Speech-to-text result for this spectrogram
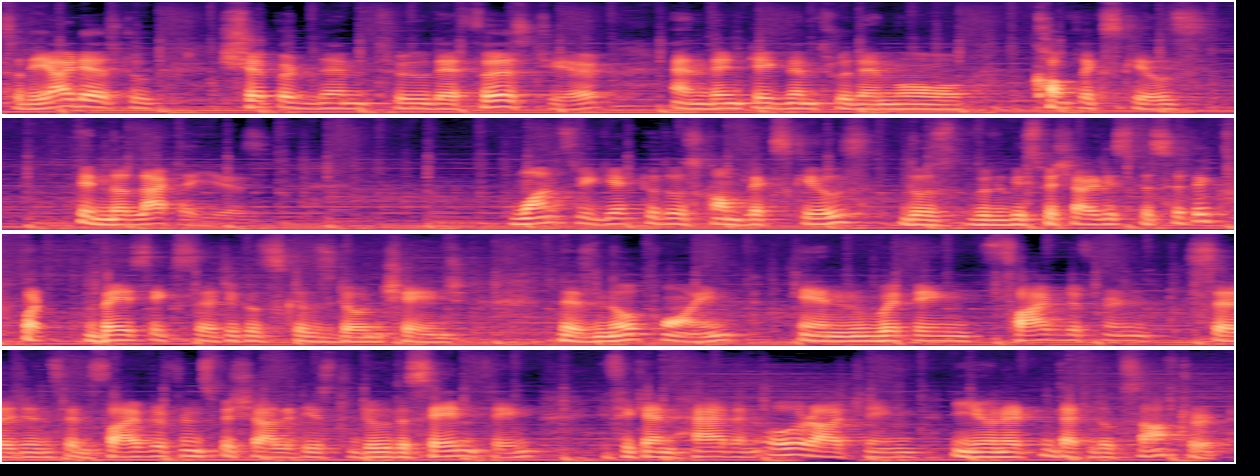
So the idea is to shepherd them through their first year and then take them through their more complex skills in the latter years. Once we get to those complex skills, those will be specialty specific, but basic surgical skills don't change. There's no point in whipping five different surgeons in five different specialties to do the same thing if you can have an overarching unit that looks after it.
